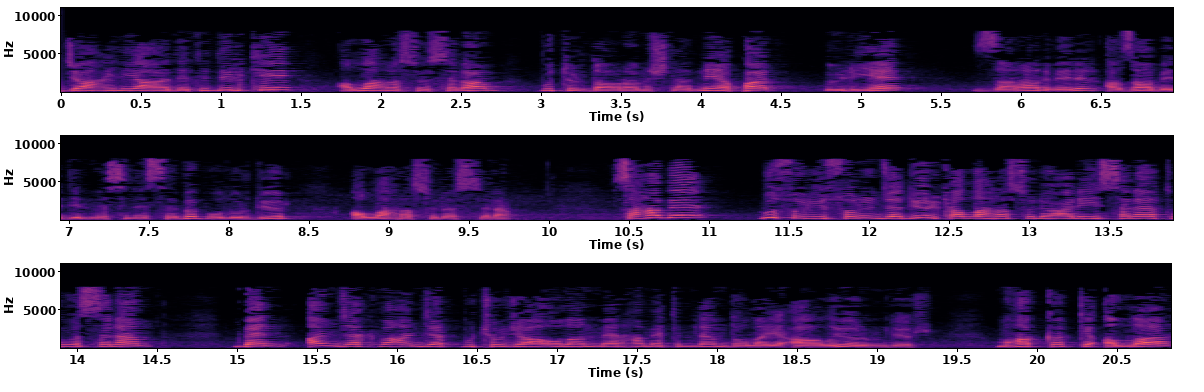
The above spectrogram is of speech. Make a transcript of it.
cahiliye adetidir ki Allah Resulü Selam bu tür davranışlar ne yapar? Ölüye zarar verir, azap edilmesine sebep olur diyor Allah Resulü Aleyhisselam. Sahabe bu soruyu sorunca diyor ki Allah Resulü Aleyhisselatü Vesselam ben ancak ve ancak bu çocuğa olan merhametimden dolayı ağlıyorum diyor. Muhakkak ki Allah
